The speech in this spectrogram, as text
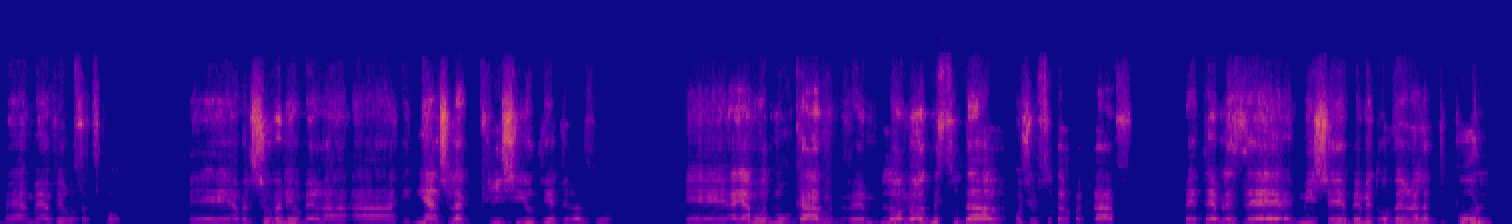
מה, מהווירוס עצמו. אבל שוב אני אומר, העניין של הקרישיות יתר הזו היה מאוד מורכב ולא מאוד מסודר כמו שמסודר בגרף. בהתאם לזה, מי שבאמת עובר על הטיפול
